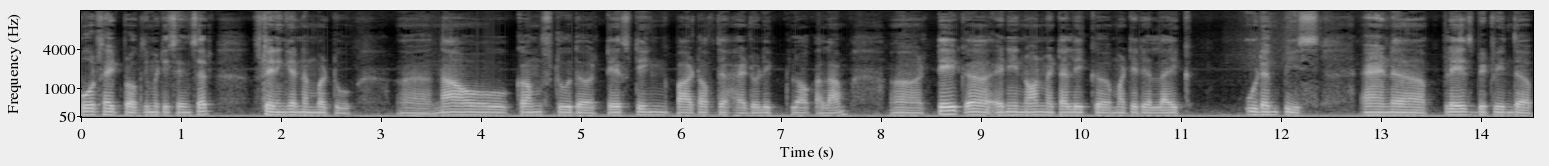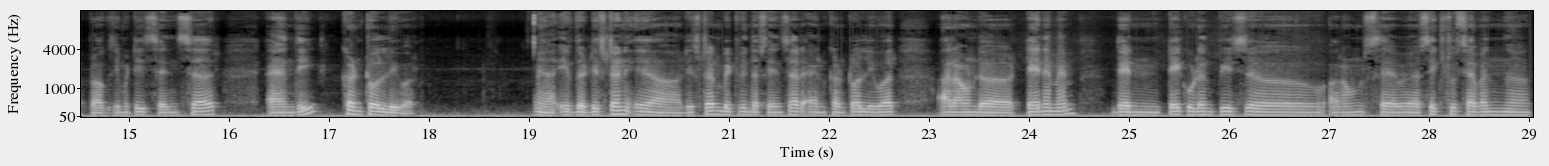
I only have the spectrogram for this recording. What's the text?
port side proximity sensor steering gear number 2 uh, now comes to the testing part of the hydraulic lock alarm. Uh, take uh, any non-metallic uh, material like wooden piece and uh, place between the proximity sensor and the control lever. If the distance distance between the sensor and control lever around 10 mm then take wooden piece uh, around seven, 6 to 7 uh,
